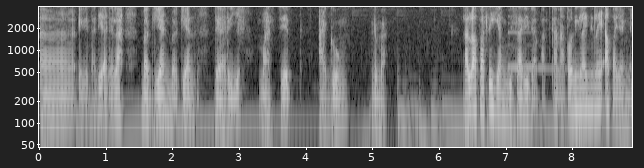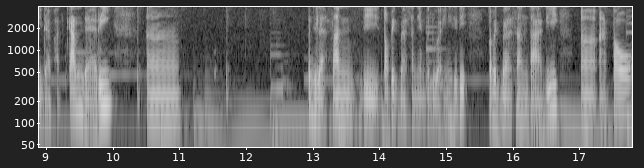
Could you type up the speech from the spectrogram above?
uh, ini tadi adalah bagian-bagian dari Masjid Agung Demak. Lalu apa sih yang bisa didapatkan atau nilai-nilai apa yang didapatkan dari uh, penjelasan di topik bahasan yang kedua ini. Jadi topik bahasan tadi uh, atau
